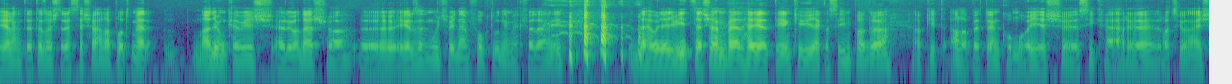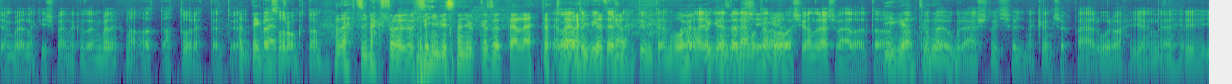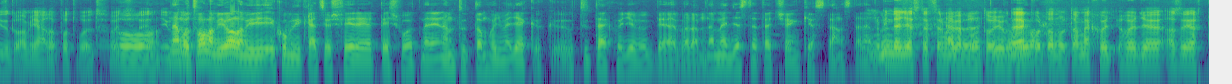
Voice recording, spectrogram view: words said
jelentett ez a stresszes állapot, mert nagyon kevés előadásra érzem úgy, hogy nem fog tudni megfelelni. De hogy egy vicces ember helyett én kiüljek a színpadra, akit alapvetően komoly és szikár, racionális embernek ismernek az emberek, na attól rettentően hát beszorogtam. Lehet, hogy megfelelő fényviszonyok között el lehetett Lehet, hogy viccesnek tűntem volna, igen, de nem utána Lovasi András vállalta igen, a, a beugrást, úgyhogy nekem csak pár óra ilyen izgalmi állapot volt. Hogy Ó, nem, ott valami, valami kommunikációs félreértés volt, mert én nem tudtam, hogy megyek, ők tudták, hogy jövök, de velem nem egyeztetett senki, aztán aztán nem. Mindegy, ezt egyszer megbepótoljuk, de ekkor tanultam meg, hogy, hogy azért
